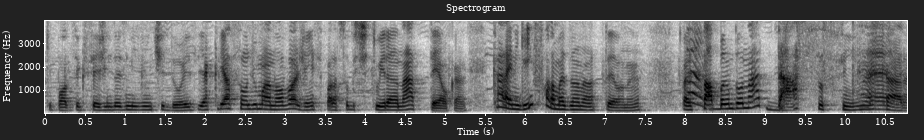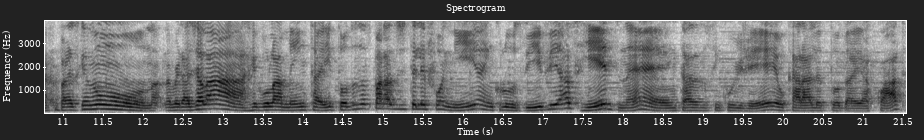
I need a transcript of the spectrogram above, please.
que pode ser que seja em 2022. E a criação de uma nova agência para substituir a Anatel, cara. Cara, ninguém fala mais da Anatel, né? Parece que tá abandonadaço, assim, né, É, cara? Parece que não. Na, na verdade, ela regulamenta aí todas as paradas de telefonia, inclusive as redes, né? Entrada do 5G, o caralho todo aí a 4.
